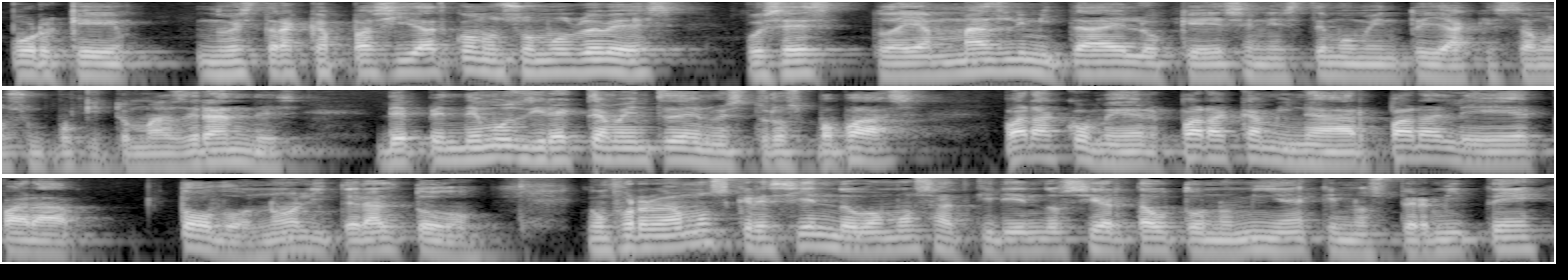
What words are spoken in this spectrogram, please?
porque nuestra capacidad cuando somos bebés pues es todavía más limitada de lo que es en este momento ya que estamos un poquito más grandes. Dependemos directamente de nuestros papás para comer, para caminar, para leer, para todo, ¿no? Literal todo. Conforme vamos creciendo, vamos adquiriendo cierta autonomía que nos permite,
